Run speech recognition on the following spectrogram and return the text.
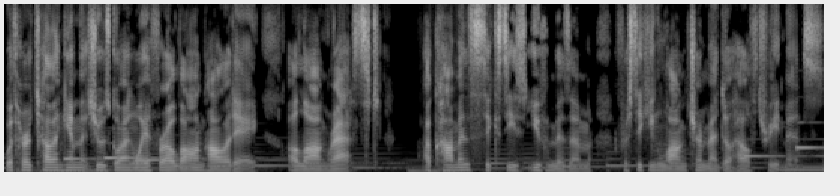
with her telling him that she was going away for a long holiday, a long rest, a common 60s euphemism for seeking long term mental health treatments.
